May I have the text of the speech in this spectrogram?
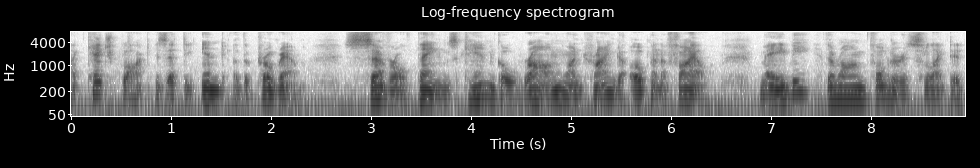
A catch block is at the end of the program. Several things can go wrong when trying to open a file. Maybe the wrong folder is selected.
